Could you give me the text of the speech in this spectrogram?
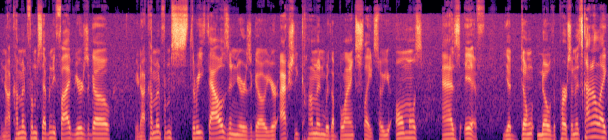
You're not coming from 75 years ago. You're not coming from 3,000 years ago. You're actually coming with a blank slate. So you're almost as if you don't know the person. It's kind of like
